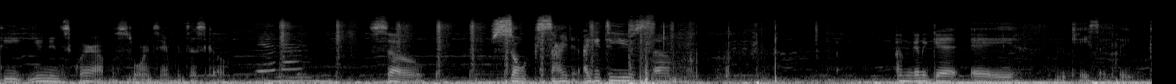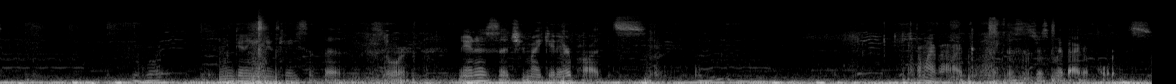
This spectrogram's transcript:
the Union Square Apple Store in San Francisco. Uh, So, so excited. I get to use, um, I'm gonna get a new case, I think. I'm getting a new case at the store. Nana said she might get AirPods. Look at my bag. This is just my bag of cords.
